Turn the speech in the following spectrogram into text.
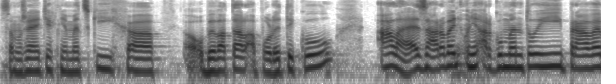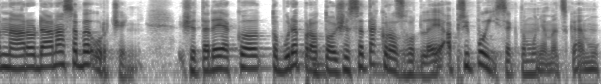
samozřejmě těch německých obyvatel a politiků ale zároveň oni argumentují právem národa na sebeurčení. Že tedy jako to bude proto, že se tak rozhodli a připojí se k tomu německému uh,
